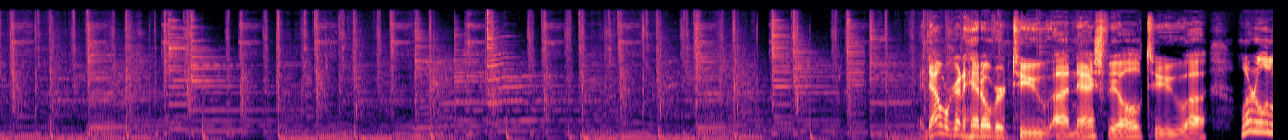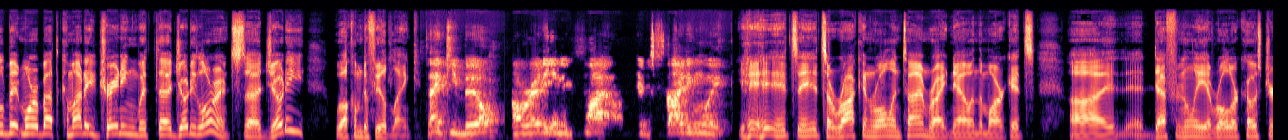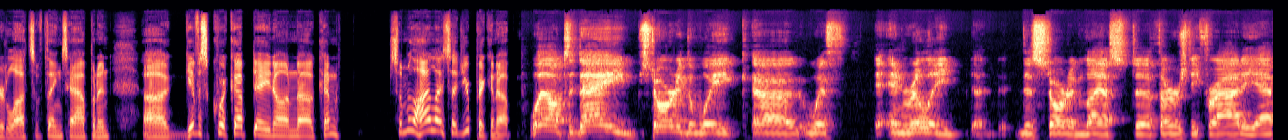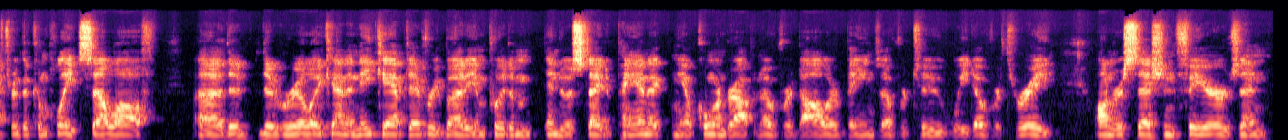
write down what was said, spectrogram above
Now we're going to head over to uh, Nashville to uh, learn a little bit more about the commodity trading with uh, Jody Lawrence. Uh, Jody, welcome to FieldLink. Thank you, Bill. Already an exci- exciting week. It's it's a rock and rolling time right now in the markets. Uh, definitely a roller coaster. Lots of things happening. Uh, give us a quick update on kind of some of the highlights that you're picking up. Well, today started the week with and really, uh, this started last uh, Thursday, Friday after the complete sell off uh, that, that really kind of kneecapped everybody and put them into a state of panic. You know, corn dropping over a dollar, beans over two, wheat over three on recession fears and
